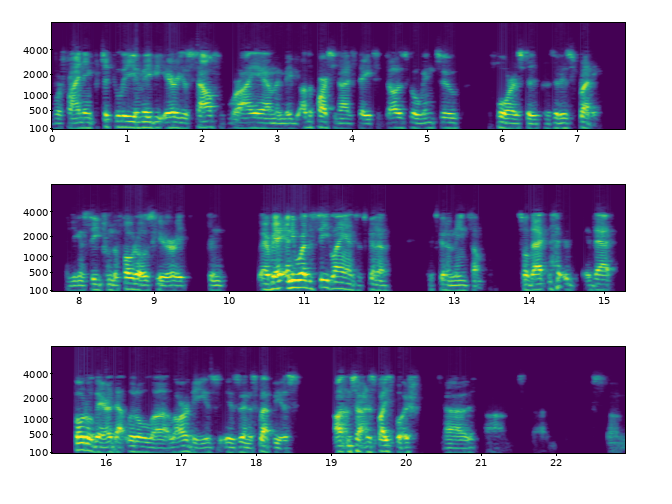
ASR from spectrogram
we're finding, particularly in maybe areas south of where I am and maybe other parts of the United States, it does go into the forest because it is spreading. And you can see from the photos here, it can every, anywhere the seed lands, it's gonna it's gonna mean something. So that that photo there, that little uh, larvae is is an Asclepias. Uh, I'm sorry, a spice bush. Uh, um,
